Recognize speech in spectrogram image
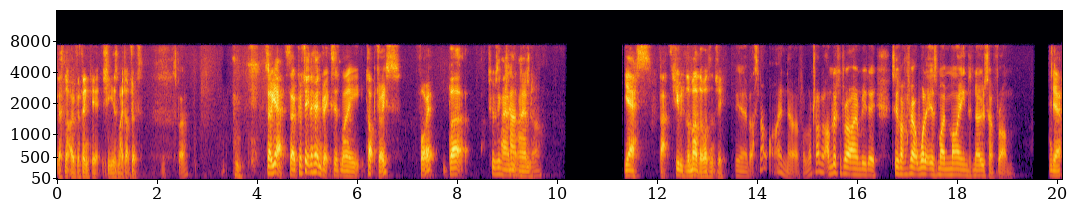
let's not overthink it. She is my top choice. So yeah, so Christina Hendricks is my top choice for it. But She was in Um, Candy I am- as well. yes, that she was the mother, wasn't she? Yeah, but that's not what I know her from. I'm trying. To, I'm looking for IMDb. See if I can figure out what it is my mind knows her from. Yeah.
